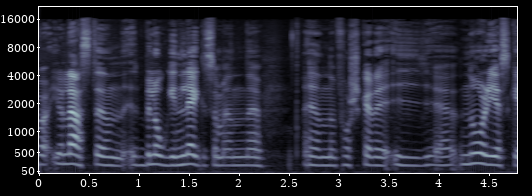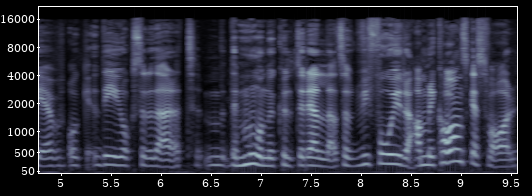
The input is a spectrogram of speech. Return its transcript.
var, jag läste en, blogginlägg som en eh, en forskare i eh, Norge skrev och det är också det där att det monokulturella, så vi får ju det amerikanska svar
